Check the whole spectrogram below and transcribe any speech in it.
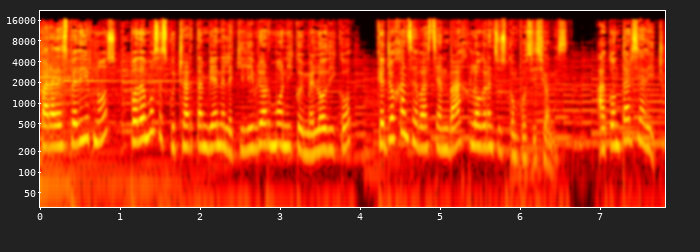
Para despedirnos, podemos escuchar también el equilibrio armónico y melódico que Johann Sebastian Bach logra en sus composiciones. A contar se ha dicho.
